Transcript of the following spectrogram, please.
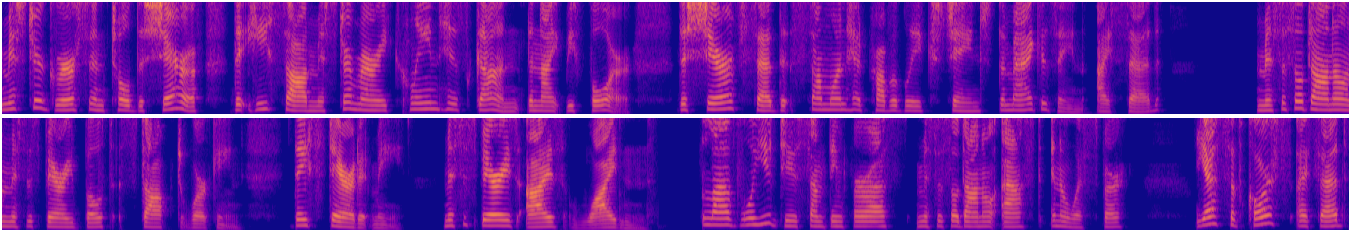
Mr. Grierson told the sheriff that he saw Mr. Murray clean his gun the night before. The sheriff said that someone had probably exchanged the magazine, I said. Mrs. O'Donnell and Mrs. Barry both stopped working. They stared at me. Mrs. Barry's eyes widened. Love, will you do something for us? Mrs. O'Donnell asked in a whisper. Yes, of course, I said.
